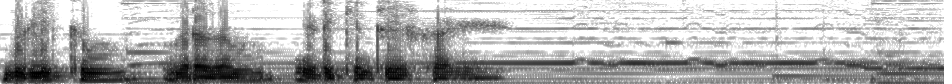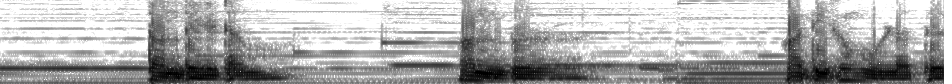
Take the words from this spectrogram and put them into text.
விழிக்கும் விரதம் எடுக்கின்றீர்கள். தந்தையிடம் அன்பு அதிகம் உள்ளது.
